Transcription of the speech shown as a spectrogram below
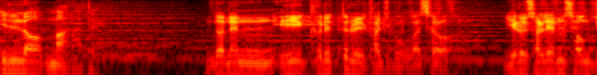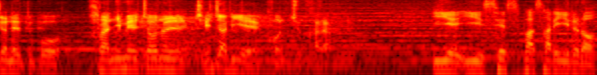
일러 말하되 너는 이 그릇들을 가지고 가서 예루살렘 성전에 두고 하나님의 전을 제자리에 건축하라. 이에 이 세스바살이 이르러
